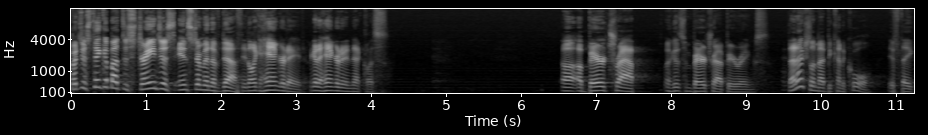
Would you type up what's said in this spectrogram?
But just think about the strangest instrument of death. You know, like a hand grenade. I got a hand grenade necklace uh, a bear trap. I got some bear trap earrings. That actually might be kind of cool if they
